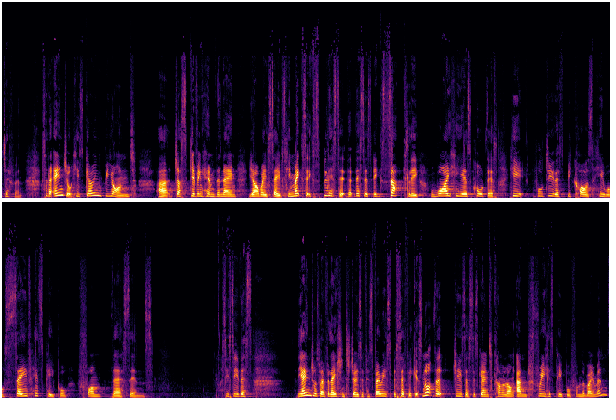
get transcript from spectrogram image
different. So the angel, he's going beyond uh, just giving him the name Yahweh saves. He makes it explicit that this is exactly why he is called this. He will do this because he will save his people from their sins. So you see, this the angel's revelation to Joseph is very specific. It's not that Jesus is going to come along and free his people from the Romans.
